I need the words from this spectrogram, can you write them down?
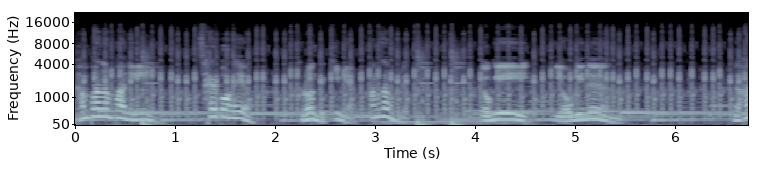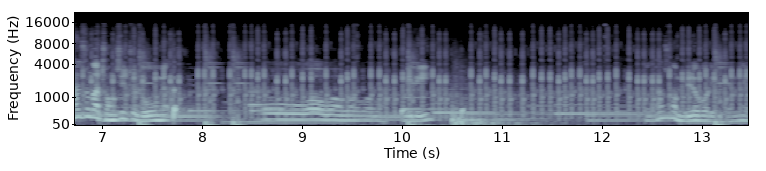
한 판 한 판이 살벌해요. 그런 느낌이야. 항상 그래. 여기 여기는 그냥 한 순간 정신줄 놓으면 오와와와와 미리 이게 한 순간 밀려버리기 때문에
